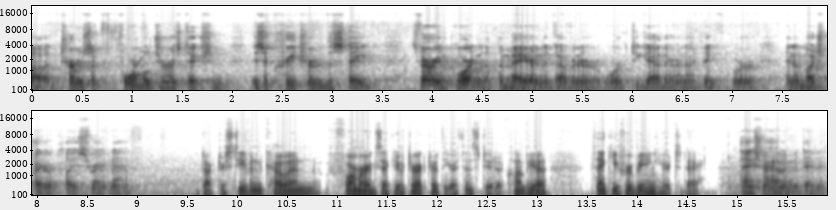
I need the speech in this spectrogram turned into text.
uh, in terms of formal jurisdiction, is a creature of the state. It's very important that the mayor and the governor work together, and I think we're in a much better place right now. Dr. Stephen Cohen, former executive director of the Earth Institute at Columbia, thank you for being here today. Thanks for having me, David.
